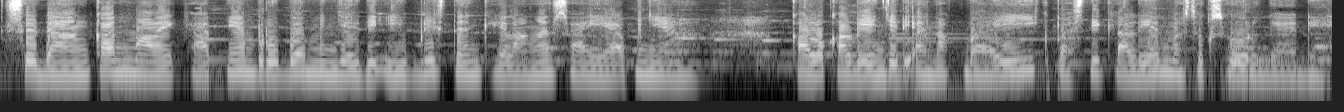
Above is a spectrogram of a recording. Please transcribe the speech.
Sedangkan malaikatnya berubah menjadi iblis dan kehilangan sayapnya. Kalau kalian jadi anak baik pasti kalian masuk surga deh.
